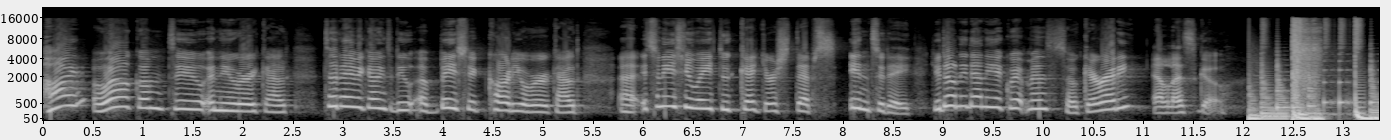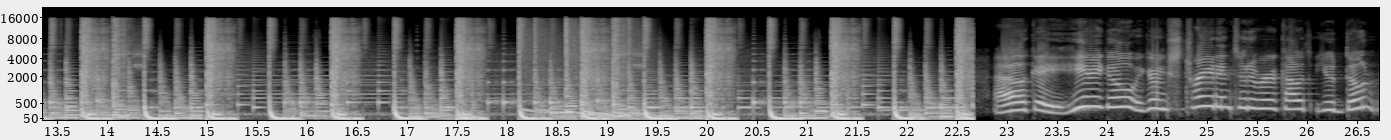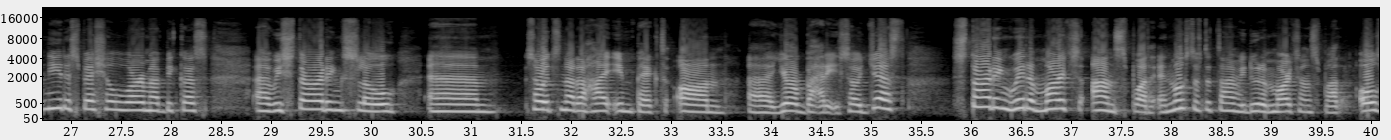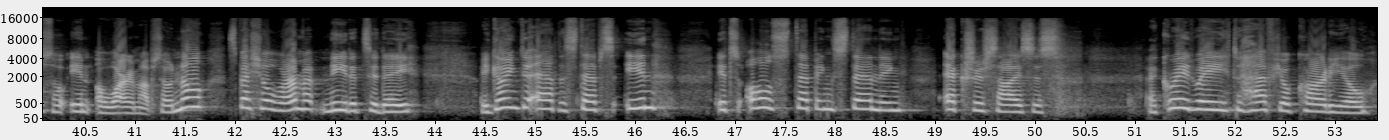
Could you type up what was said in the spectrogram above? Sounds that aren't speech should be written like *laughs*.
Hi, welcome to a new workout. Today we're going to do a basic cardio workout. Uh, it's an easy way to get your steps in today. You don't need any equipment, so get ready and let's go. Okay, here we go. We're going straight into the workout. You don't need a special warm up because uh, we're starting slow, um, so it's not a high impact on uh, your body. So just starting with a march on spot, and most of the time we do the march on spot also in a warm up. So no special warm up needed today. We're going to add the steps in. It's all stepping, standing exercises a great way to have your cardio.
